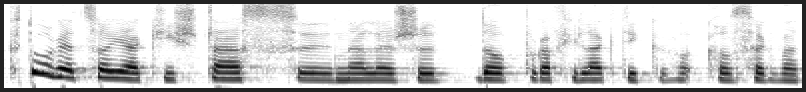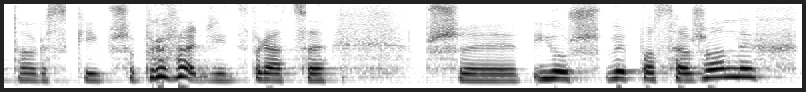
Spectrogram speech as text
które co jakiś czas y, należy do profilaktyki ko- konserwatorskiej przeprowadzić pracę przy już wyposażonych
